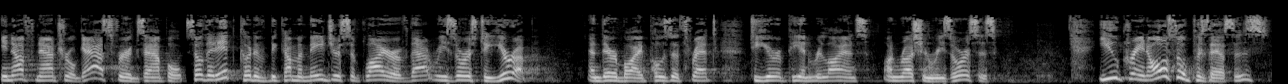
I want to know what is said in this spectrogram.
Enough natural gas, for example, so that it could have become a major supplier of that resource to Europe and thereby pose a threat to European reliance on Russian resources. Ukraine also possesses,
